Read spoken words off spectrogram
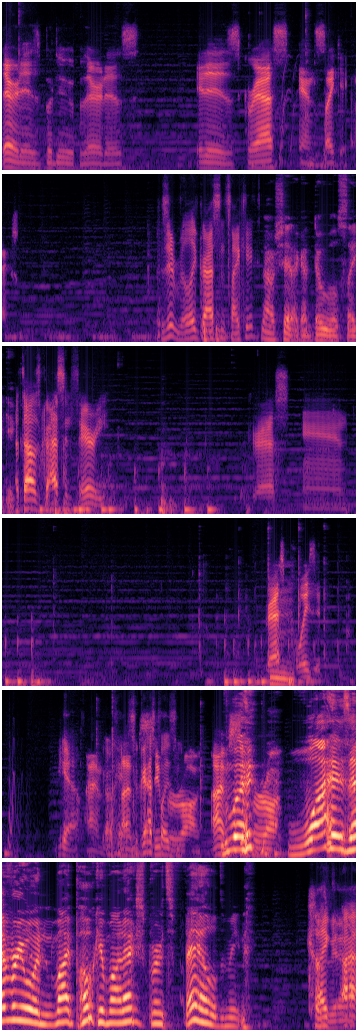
There it is, Budew. There it is. It is grass and psychic, actually. Is it really grass and psychic? Oh shit! I got dual psychic. I thought it was grass and fairy. Grass and. Grass Hmm. poison. Yeah. I'm, Okay, I'm so grass super poison. wrong. I'm What? super wrong. Why is everyone, my Pokemon experts, failed me? Because Like, I-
